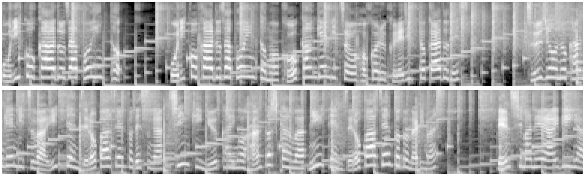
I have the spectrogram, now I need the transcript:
Orico Card THE POINT。Orico Card THE POINT も高還元率を誇るクレジットカードです。通常の還元率は1.0%ですが新規入会後半年間は2.0%となります。電子マネー ID や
